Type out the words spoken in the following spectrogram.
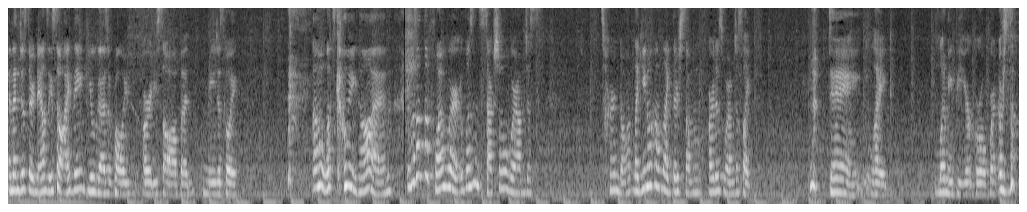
And then just their dancing. So I think you guys are probably already saw, but me just going, oh, what's going on? It was at the point where it wasn't sexual, where I'm just turned on. Like, you know how, like, there's some artists where I'm just like, dang, like, let me be your girlfriend or something.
